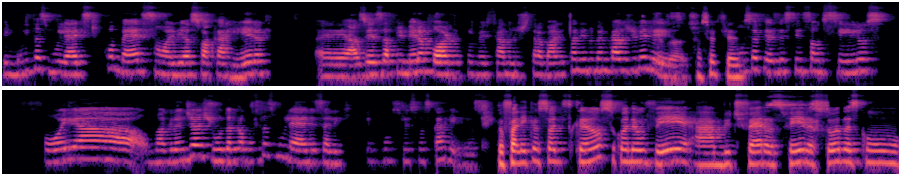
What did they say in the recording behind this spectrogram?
tem muitas mulheres que começam ali a sua carreira. É, às vezes a primeira porta para o mercado de trabalho está ali no mercado de beleza. Com certeza. Com certeza extensão de cílios foi a, uma grande ajuda para muitas mulheres ali que querem construir suas carreiras. Eu falei que eu só descanso quando eu ver a Beauty Fair, as feiras todas com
